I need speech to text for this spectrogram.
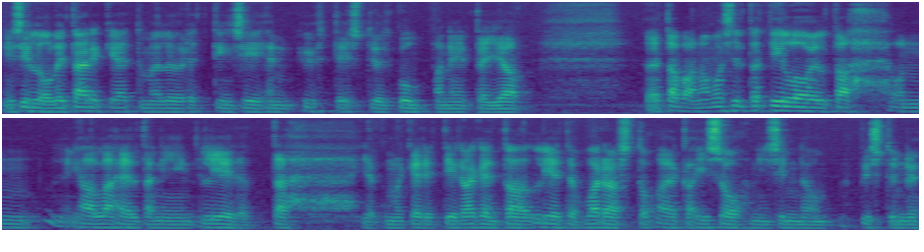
Niin silloin oli tärkeää, että me löydettiin siihen yhteistyökumppaneita ja tavanomaisilta tiloilta on ihan läheltä niin lietettä. Ja kun me kerittiin rakentaa lietevarasto aika iso, niin sinne on pystynyt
